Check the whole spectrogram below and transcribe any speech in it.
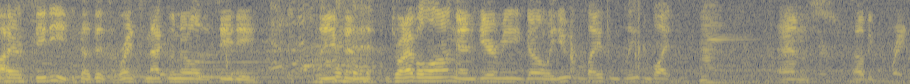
Buy a CD because it's right smack in the middle of the CD. So you can drive along and hear me go you blight and bleat and blight. And that'll be great.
